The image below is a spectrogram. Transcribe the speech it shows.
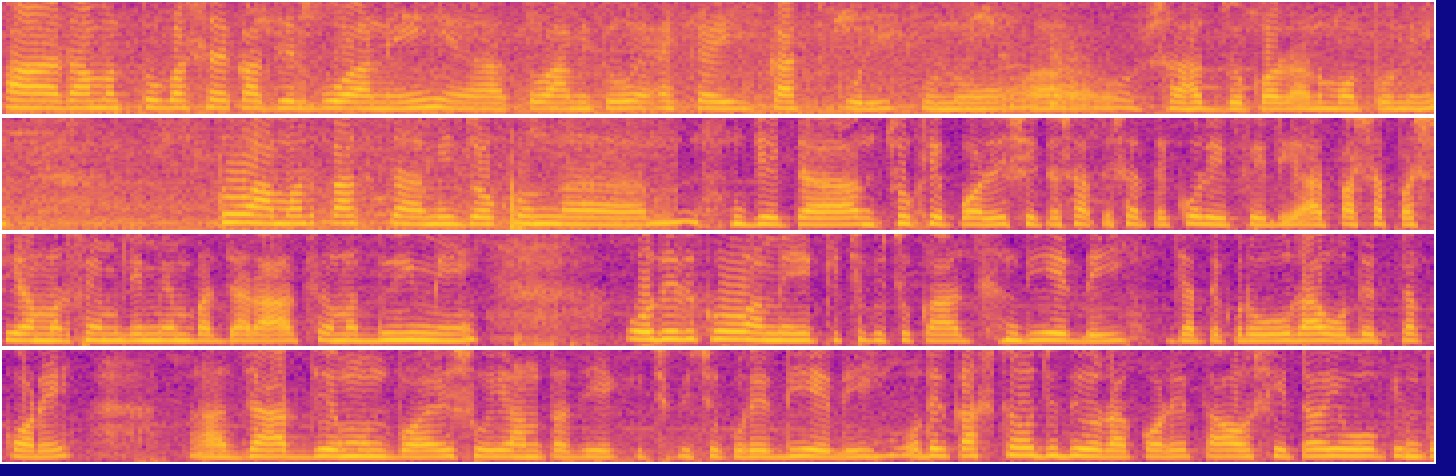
আর আমার তো বাসায় কাজের বোয়া নেই তো আমি তো একাই কাজ করি, কোনো সাহায্য করার মতো নেই। তো আমার কাজটা আমি যখন যেটা চোখে পড়ে সেটা সাথে সাথে করে ফেলি, আর পাশাপাশি আমার ফ্যামিলি মেম্বার যারা আছে, আমার দুই মেয়ে, ওদেরকেও আমি কিছু কিছু কাজ দিয়ে দেই, যাতে করে ওরা ওদেরটা করে। যার যেমন বয়স, ওই আন্তাজে কিছু কিছু করে দিয়ে দিই। ওদের কাজটাও যদি ওরা করে, তাও সেটাও কিন্তু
